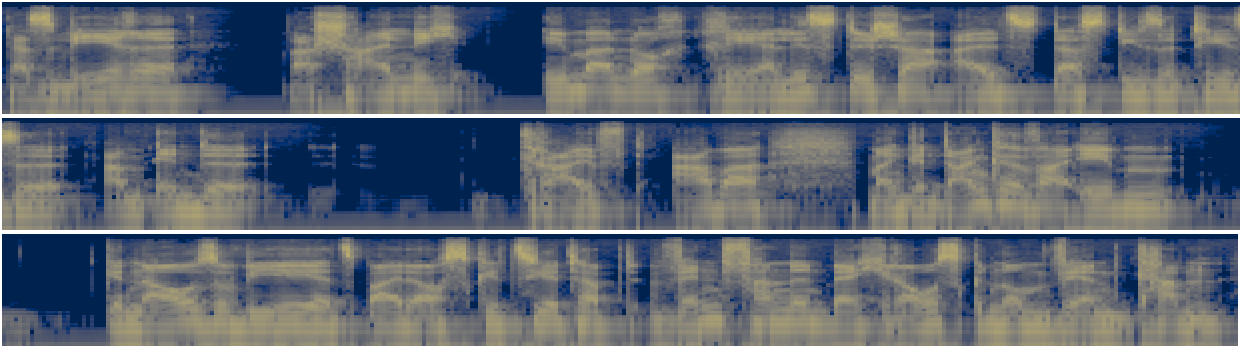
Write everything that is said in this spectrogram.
Das wäre wahrscheinlich immer noch realistischer, als dass diese These am Ende greift. Aber mein Gedanke war eben, genauso wie ihr jetzt beide auch skizziert habt, wenn Vandenberg rausgenommen werden kann,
